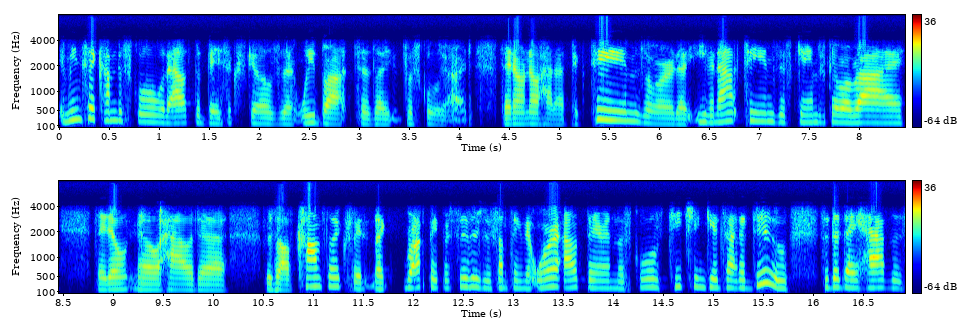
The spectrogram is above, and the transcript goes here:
it means they come to school without the basic skills that we brought to the, the schoolyard. They don't know how to pick teams or to even out teams if games go awry. They don't know how to resolve conflicts. They, like rock, paper, scissors is something that we're out there in the schools teaching kids how to do so that they have this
